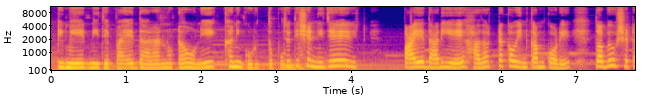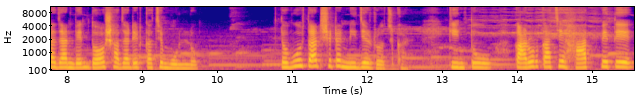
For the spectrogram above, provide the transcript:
একটি মেয়ের নিজে পায়ে দাঁড়ানোটা অনেকখানি গুরুত্বপূর্ণ। যদি সে নিজে পায়ে দাঁড়িয়ে হাজার টাকাও ইনকাম করে, তবেও সেটা জানবেন দশ হাজারের কাছে মূল্য। তবুও তার সেটা নিজের রোজগার। কিন্তু কারোর কাছে হাত পেতে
